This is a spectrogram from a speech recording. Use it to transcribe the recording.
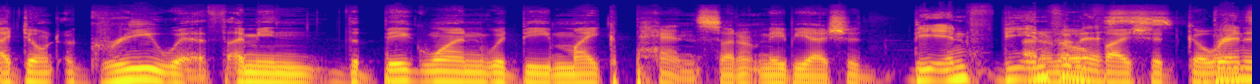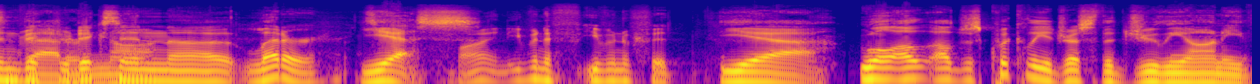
I don't agree with. I mean, the big one would be Mike Pence. I don't. Maybe I should. The inf- the I infamous I should go Brandon into that Victor or Dixon uh, letter. Yes. fine. Even if even if it Yeah. Well, I'll, I'll just quickly address the Giuliani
